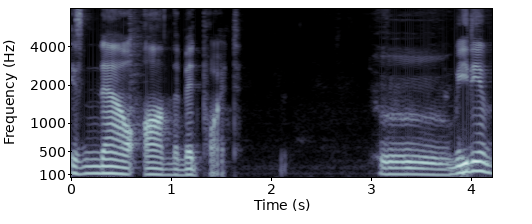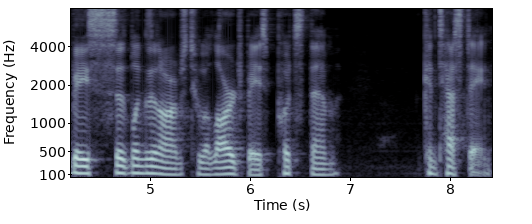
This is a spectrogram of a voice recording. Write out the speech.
is now on the midpoint. Ooh. Medium base siblings in arms to a large base puts them contesting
